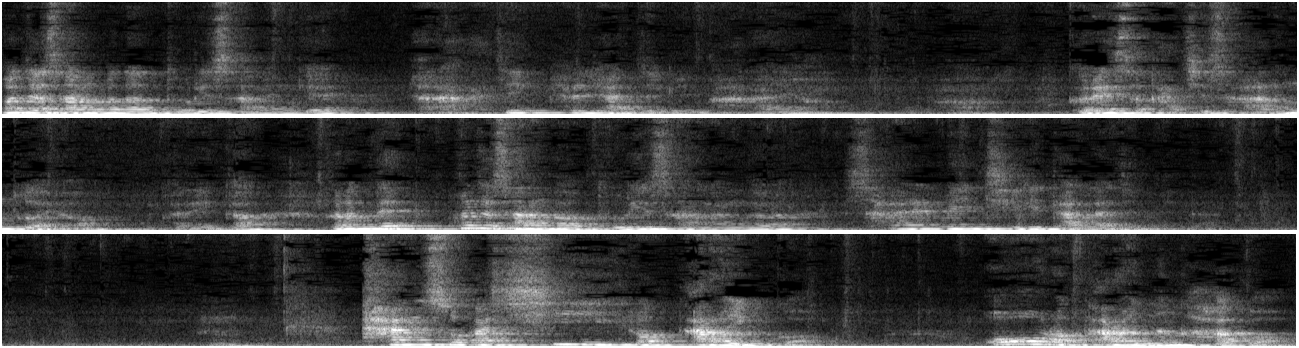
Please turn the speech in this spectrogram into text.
혼자 사는 것보다는 둘이 사는 게 여러 가지 편리한 점이 많아요. 어, 그래서 같이 사는 거예요. 그러니까 그런데 혼자 사는 거하고 둘이 사는 거는 삶의 질이 달라집니다. 음, 탄소가 C로 따로 있고 O로 따로 있는 거하고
